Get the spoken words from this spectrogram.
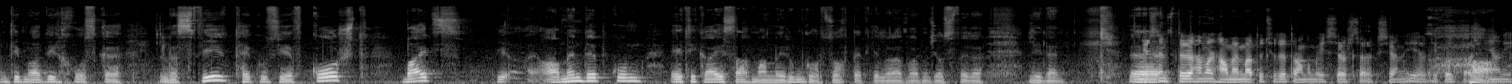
ընդդիմադիր խոսքը լսվի թեկուզ եւ կոշտ բայց ամեն դեպքում էթիկայի սահմաններում գործող պետք է լրատվամիջոցները լինեն։ Ես հենց դրա համար համեմատություն է տանում էի Սերժ Սարգսյանի եւ Նիկոլ Փաշինյանի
